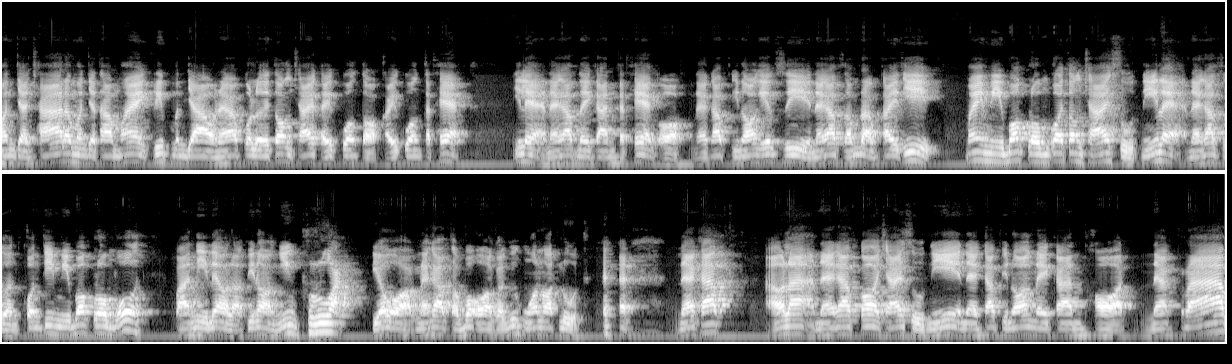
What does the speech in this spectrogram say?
มันจะช้าแล้วมันจะทำให้คลิปมันยาวนะครับ ก็เลยต้องใช้ไขควงตอกไขควงกระแทกนี่แหละนะครับในการกระแทกออกนะครับพี่น้อง FC นะครับสำหรับใครที่ไม่มีบล็อกลมก็ต้องใช้สูตรนี้แหละนะครับ ส่วนคนที่มีบล็อกลมโอ้ปานนี้แล้วล่ะพี่น้องยิ่งพรวดเดี๋ยวออกนะครับถ้าบ่ออกก็คือหัวน็อตหลุดนะครับ เอาละนะครับก็ใช้สูตรนี้นะครับพี่น้องในการถอดนะครับ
